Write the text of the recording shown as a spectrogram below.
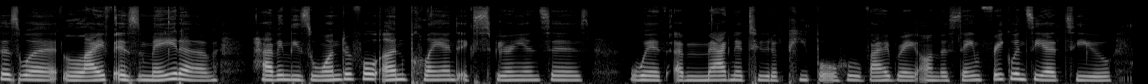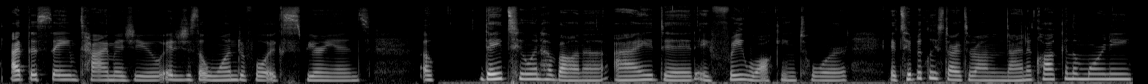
This is what life is made of having these wonderful, unplanned experiences with a magnitude of people who vibrate on the same frequency as you at the same time as you. It is just a wonderful experience. Day two in Habana, I did a free walking tour. It typically starts around 9 o'clock in the morning,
